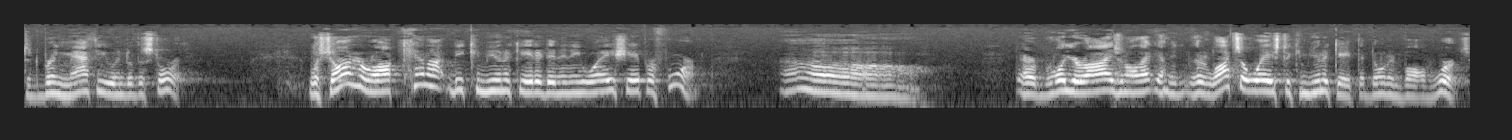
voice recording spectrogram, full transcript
to bring Matthew into the story. Lashon Hara cannot be communicated in any way, shape, or form. Oh. Or roll your eyes and all that. I mean, there are lots of ways to communicate that don't involve words.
